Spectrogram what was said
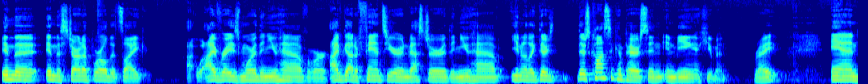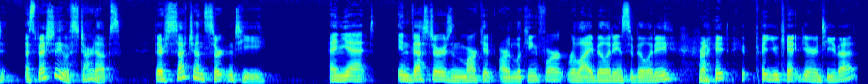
In the in the startup world, it's like I've raised more than you have, or I've got a fancier investor than you have. You know, like there's there's constant comparison in being a human, right? And especially with startups, there's such uncertainty, and yet investors in the market are looking for reliability and stability, right? but you can't guarantee that.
